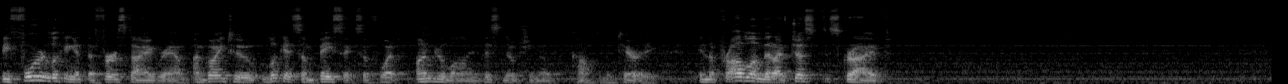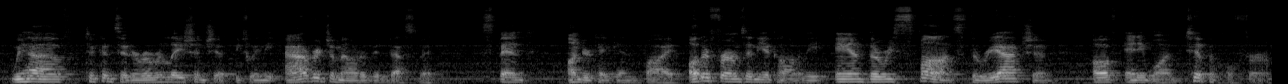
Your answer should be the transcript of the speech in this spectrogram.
before looking at the first diagram, I'm going to look at some basics of what underlie this notion of complementarity. In the problem that I've just described, we have to consider a relationship between the average amount of investment spent undertaken by other firms in the economy and the response, the reaction of any one typical firm.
